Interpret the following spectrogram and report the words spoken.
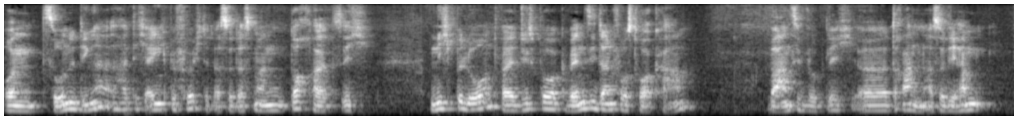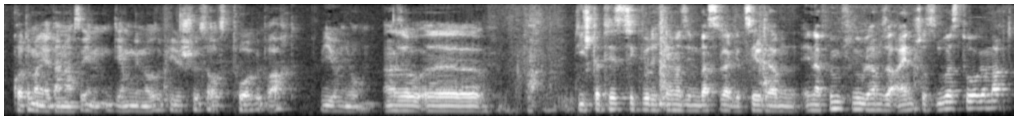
Und so eine Dinge hatte ich eigentlich befürchtet, also dass man doch halt sich nicht belohnt, weil Duisburg, wenn sie dann vors Tor kam, waren sie wirklich äh, dran. Also die haben, konnte man ja danach sehen, die haben genauso viele Schüsse aufs Tor gebracht wie Union. Also äh, die Statistik würde ich gerne mal sehen, was sie da gezählt haben. In der fünften Minute haben sie einen Schuss übers Tor gemacht.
